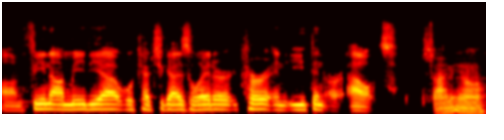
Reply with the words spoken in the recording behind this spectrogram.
on Phenom Media. We'll catch you guys later. Kurt and Ethan are out. Signing off.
